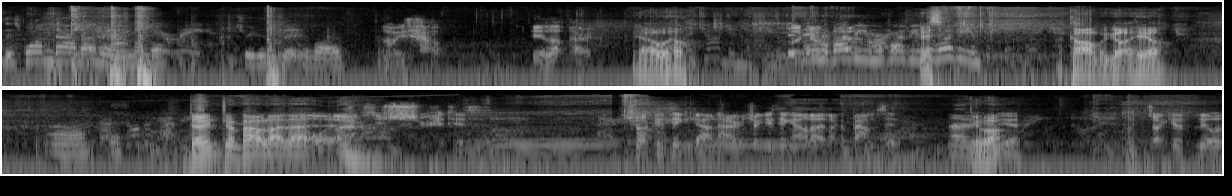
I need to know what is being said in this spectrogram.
There's one down out here, remember? Sure he doesn't get revived. Oh, he's out. Heal up, Harry. yeah, I will. Charging my shield. Got a They're reviving him, reviving him, Yes. reviving him. I can't. We got to heal. Oh, yeah. Don't jump out like Oh, that. nice. You shredded. Chuck your thing down, Harry. Chuck your thing out there like a bounce in. No, You what? idiot. Chuck your little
